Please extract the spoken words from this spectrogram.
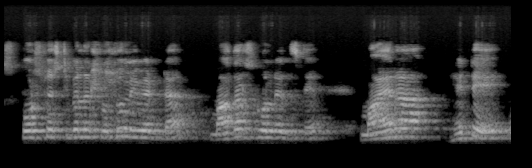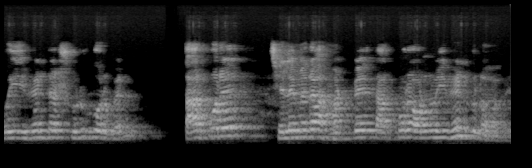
স্পোর্টস ফেস্টিভ্যালের প্রথম ইভেন্টটা, মাদার্স গোল্ডেন স্টেপ মায়েরা হেঁটে ওই ইভেন্টটা শুরু করবেন, তারপরে ছেলেমেয়েরা হাঁটবে, তারপরে অন্য ইভেন্টগুলো হবে।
